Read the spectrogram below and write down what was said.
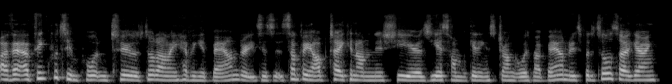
I, th- I, think what's important too is not only having your boundaries, is it's something I've taken on this year is yes, I'm getting stronger with my boundaries, but it's also going,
